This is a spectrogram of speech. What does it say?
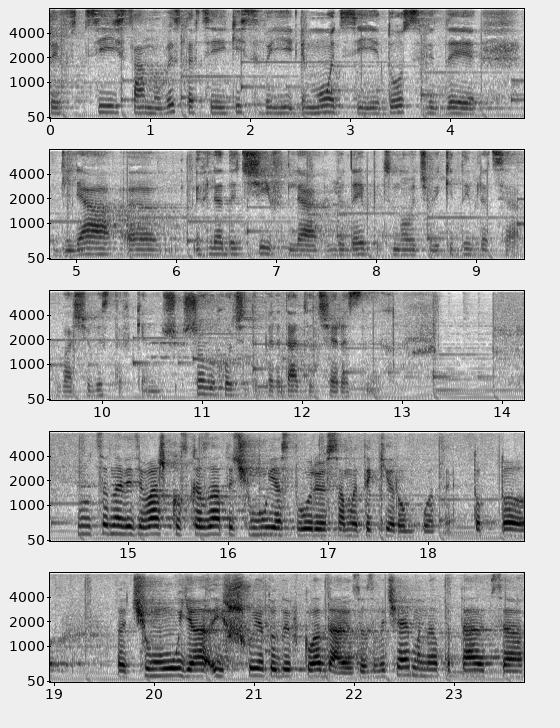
чи в цій саме виставці якісь свої емоції, досвіди для е, глядачів, для людей, поціновувачів, які дивляться ваші виставки? Ну, що- що ви хочете передати через них? Ну, це навіть важко сказати, чому я створюю саме такі роботи. Тобто, е, чому я і що я туди вкладаю. Зазвичай мене питаються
